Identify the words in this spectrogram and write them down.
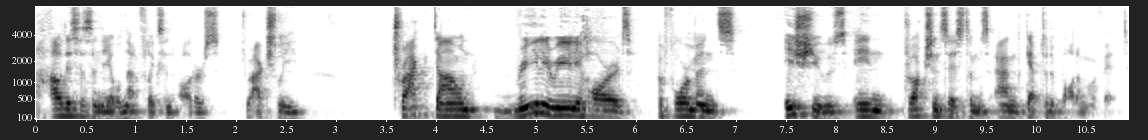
how this has enabled Netflix and others to actually track down really, really hard performance issues in production systems and get to the bottom of it.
